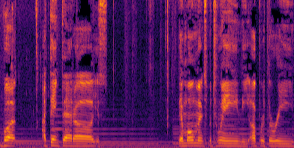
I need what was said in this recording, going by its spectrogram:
but I think that uh, it's the moments between the upper three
